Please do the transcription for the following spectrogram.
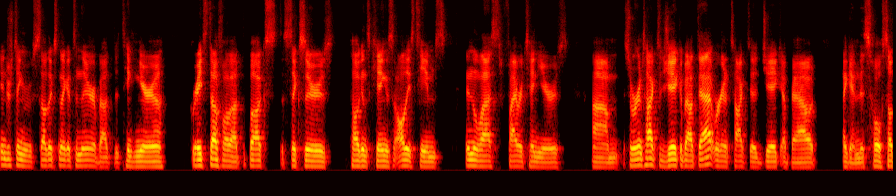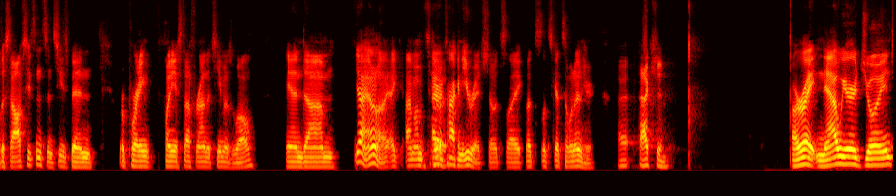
interesting Celtics nuggets in there about the tanking era. Great stuff about the Bucks, the Sixers, Pelicans, Kings, all these teams in the last five or 10 years. Um, so we're going to talk to Jake about that. We're going to talk to Jake about, again, this whole Celtics offseason since he's been reporting plenty of stuff around the team as well. And um, yeah, I don't know. I, I'm, I'm tired of talking to you, Rich. So it's like, let's, let's get someone in here. Action. All right. Now we are joined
